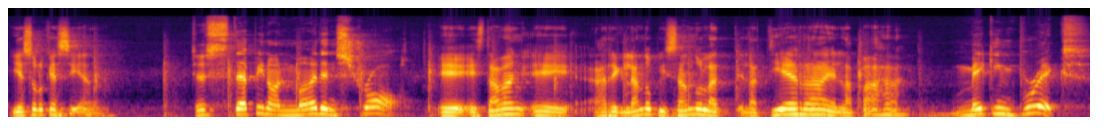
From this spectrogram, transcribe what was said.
Y eso es lo que hacían. Just stepping on mud and straw. Eh, estaban eh, arreglando, pisando la, la tierra, en la paja, making bricks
